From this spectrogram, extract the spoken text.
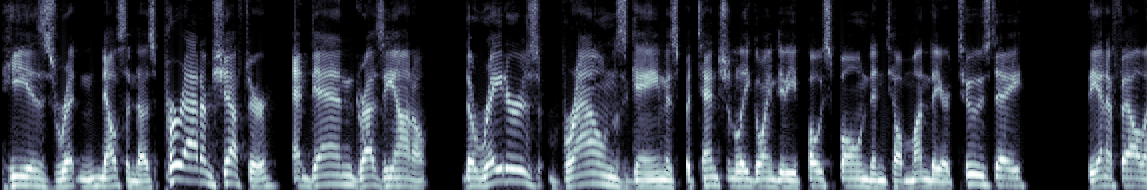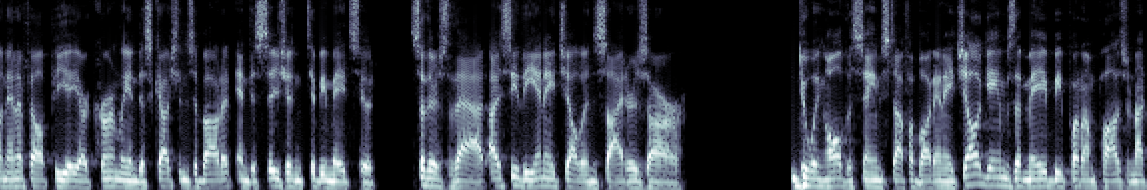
he has written, Nelson does, per Adam Schefter and Dan Graziano, the Raiders Browns game is potentially going to be postponed until Monday or Tuesday. The NFL and NFLPA are currently in discussions about it and decision to be made soon. So there's that. I see the NHL insiders are doing all the same stuff about NHL games that may be put on pause or not.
